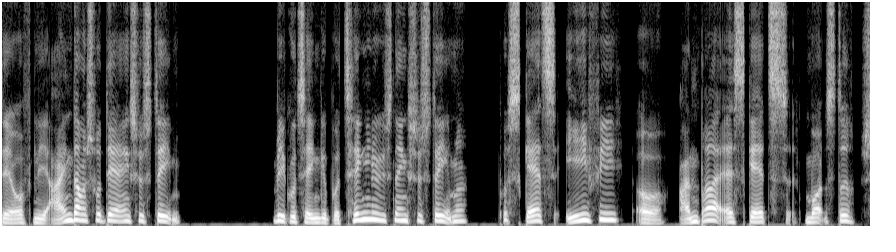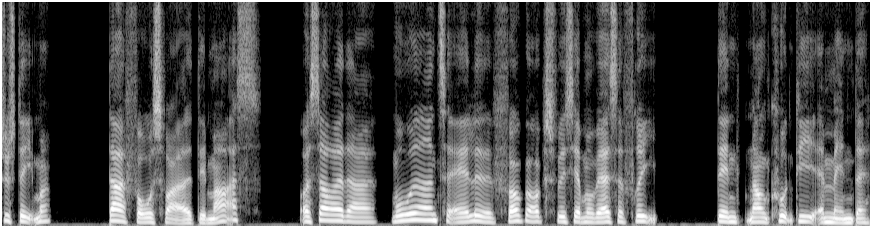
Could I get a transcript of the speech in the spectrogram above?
det offentlige ejendomsvurderingssystem. Vi kunne tænke på tinglysningssystemet, på Skats EFI og andre af Skats monstersystemer. Der er forsvaret Demars, og så er der moderen til alle fuck-ups, hvis jeg må være så fri, den navnkundige Amanda.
